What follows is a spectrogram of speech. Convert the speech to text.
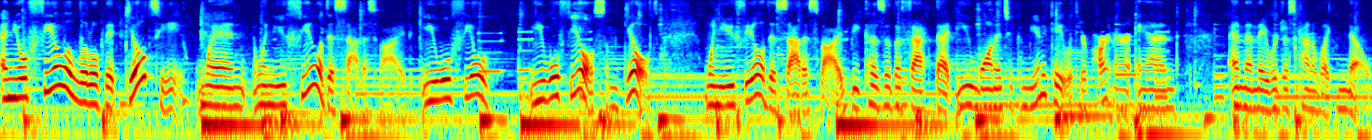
and you'll feel a little bit guilty when when you feel dissatisfied you will feel you will feel some guilt when you feel dissatisfied because of the fact that you wanted to communicate with your partner and and then they were just kind of like no.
